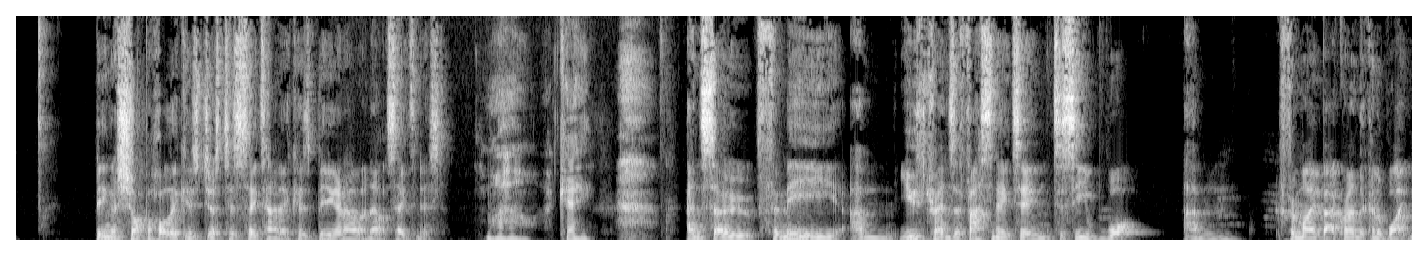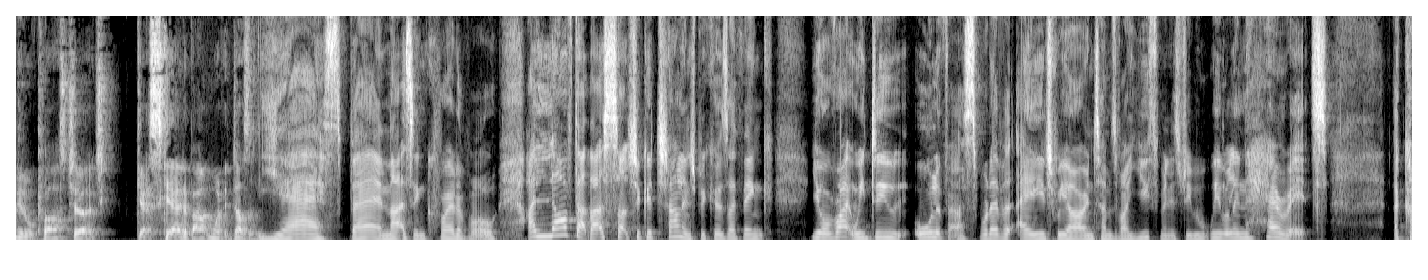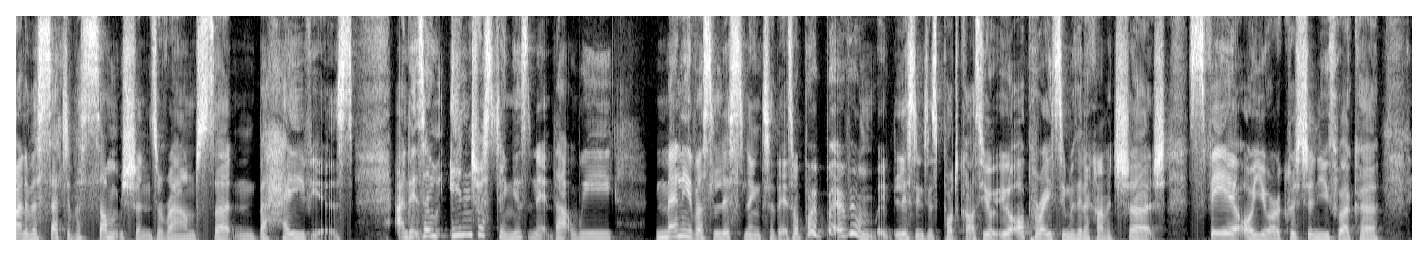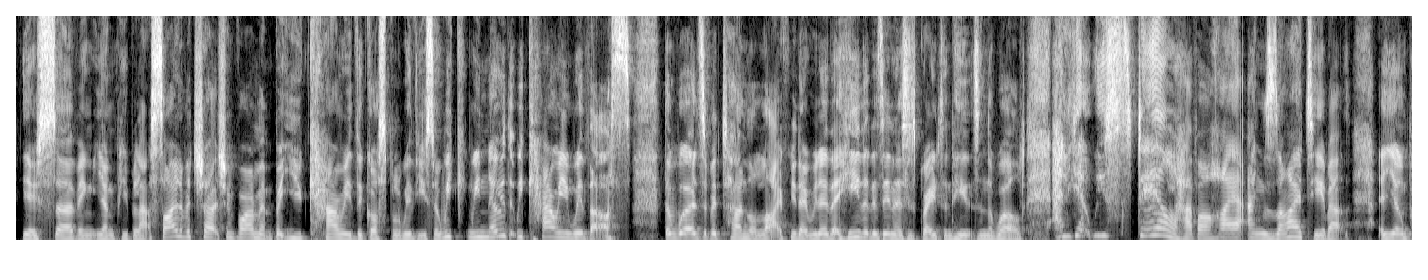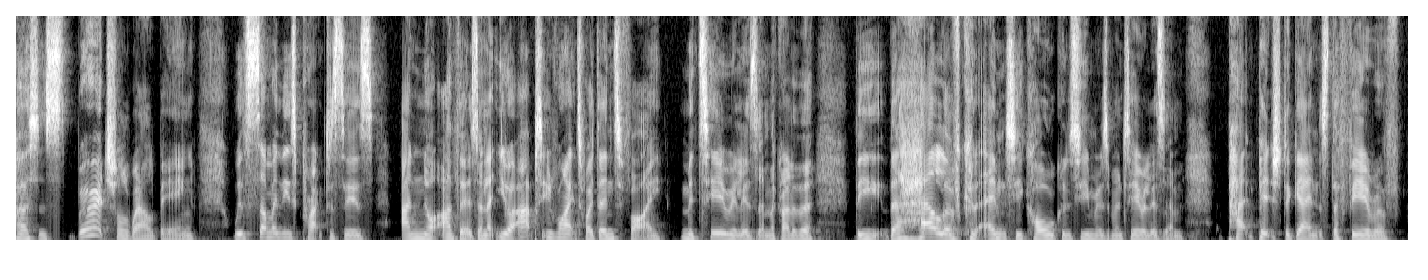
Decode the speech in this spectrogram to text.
being a shopaholic is just as satanic as being an out and out Satanist. Wow. Okay. And so for me, um, youth trends are fascinating to see what, um, from my background, the kind of white middle class church gets scared about what it doesn't. Yes, Ben, that's incredible. I love that. That's such a good challenge because I think you're right. We do, all of us, whatever age we are in terms of our youth ministry, we will inherit a kind of a set of assumptions around certain behaviors. And it's so interesting, isn't it, that we many of us listening to this, or probably everyone listening to this podcast, you're, you're, operating within a kind of a church sphere, or you are a Christian youth worker, you know, serving young people outside of a church environment, but you carry the gospel with you. So we we know that we carry with us the words of eternal life. You know, we know that He that is in us is greater than He that's in the world, and yet we still have a higher anxiety about a young person's spiritual well-being with some of these practices and not others. And you're absolutely right to identify materialism, the kind of the the the hell of empty, cold consumerism, materialism, pitched against the fear of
